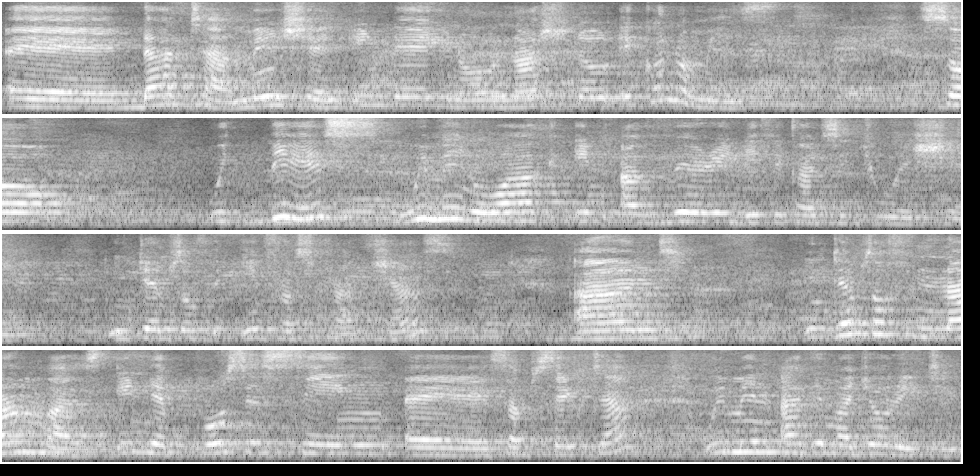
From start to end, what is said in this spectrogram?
uh, data mentioned in the you know, national economies. So with this, women work in a very difficult situation in terms of the infrastructures and in terms of numbers in the processing uh, subsector, women are the majority,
